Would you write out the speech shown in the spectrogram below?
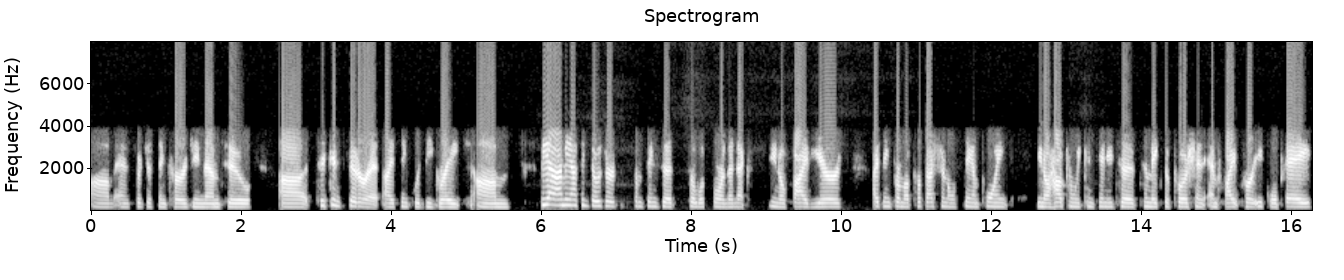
um, and so just encouraging them to uh, to consider it, I think would be great. Um, but yeah, I mean, I think those are some things that to look for in the next, you know, five years. I think from a professional standpoint, you know, how can we continue to to make the push and, and fight for equal pay?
